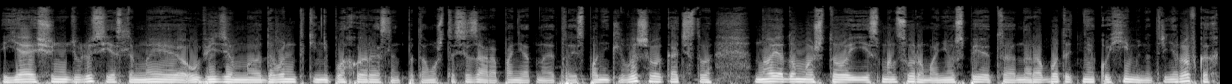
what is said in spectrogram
я еще не удивлюсь, если мы увидим довольно-таки неплохой рестлинг, потому что Сезаро, понятно, это исполнитель высшего качества, но я думаю, что и с Мансуром они успеют наработать некую химию на тренировках,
